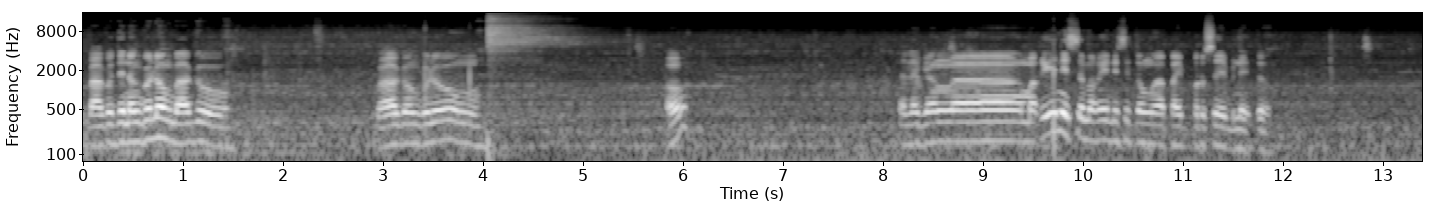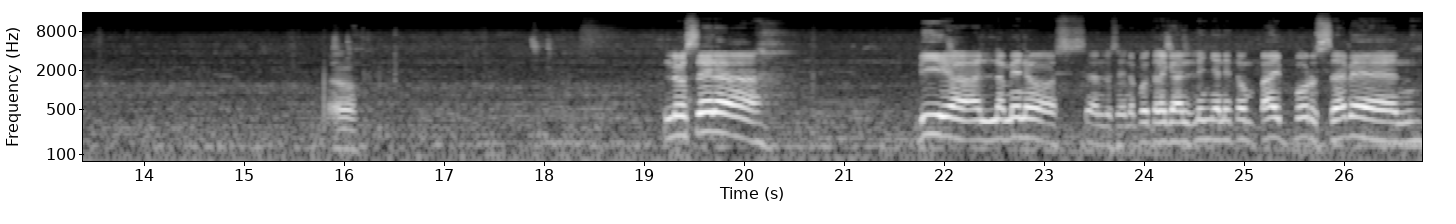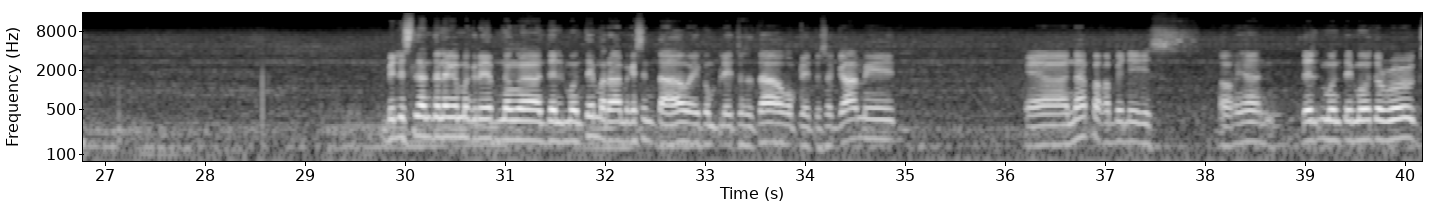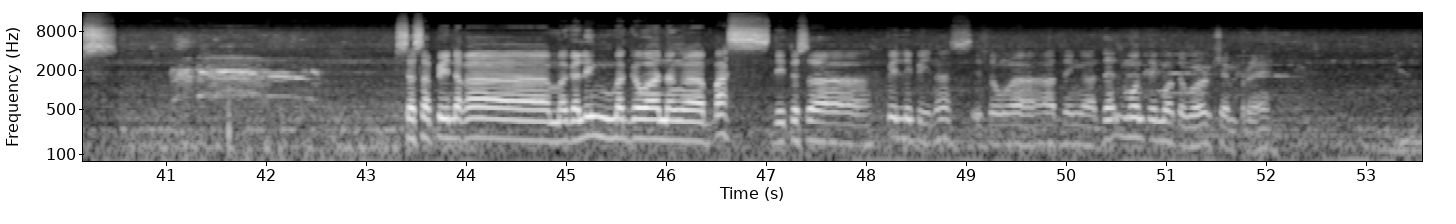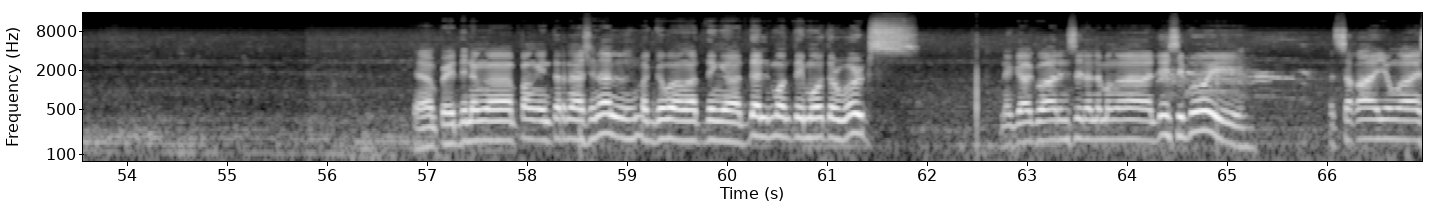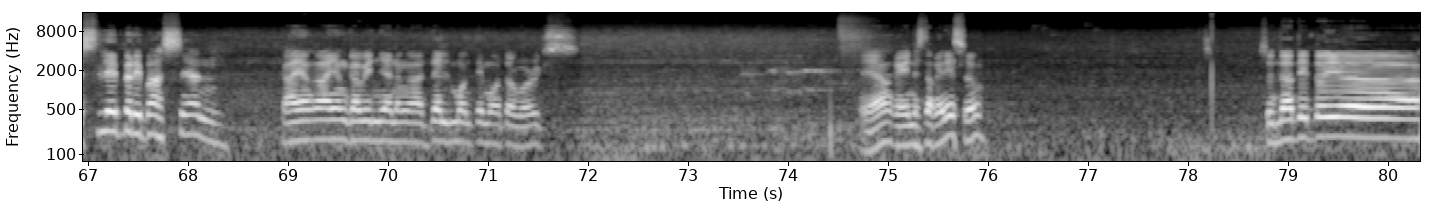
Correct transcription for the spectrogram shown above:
Bago din ang gulong, bago. Bago ang gulong. Oh. Talagang ah, makinis na makinis itong ah, 547 na ito. Oh. Lucena. Via Alamenos. Yan, Lucena po talaga ang linya nitong 547. Bilis lang talaga mag-rehab ng ah, Del Monte. Marami kasing tao. Eh, kompleto sa tao, kompleto sa gamit. Kaya napakabilis. Oh, yan. Del Monte Motorworks. Isa sa pinaka magaling maggawa ng ah, bus dito sa Pilipinas. Itong ah, ating ah, Del Monte Motorworks, syempre. Yan, pwede nang ah, pang international maggawa ang ating ah, Del Monte Motorworks. Nagagawa rin sila ng mga lazy boy. At saka yung ah, slippery bus yan. Kayang-kayang gawin yan ng ah, Del Monte Motorworks. Ayan, kinis na kinis, oh. So, dati ito ay uh,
